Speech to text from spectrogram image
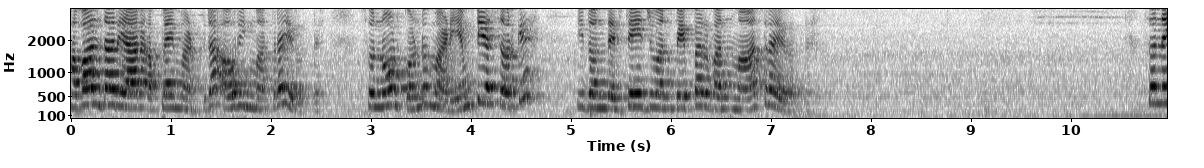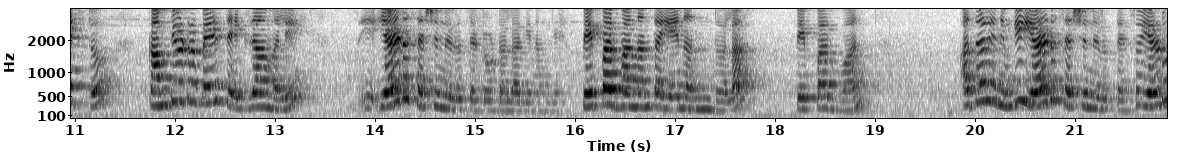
ಹವಾಲ್ದಾರ್ ಯಾರು ಅಪ್ಲೈ ಮಾಡ್ತೀರಾ, ಅವ್ರಿಗೆ ಮಾತ್ರ ಇರುತ್ತೆ. ಸೊ ನೋಡಿಕೊಂಡು ಮಾಡಿ. ಎಂ ಟಿ ಎಸ್ ಅವ್ರಿಗೆ ಇದೊಂದೇ ಸ್ಟೇಜ್ ಒನ್ ಪೇಪರ್ ಒನ್ ಮಾತ್ರ ಇರುತ್ತೆ. ಸೊ ನೆಕ್ಸ್ಟು ಕಂಪ್ಯೂಟರ್ ಬೇಸ್ಡ್ ಎಕ್ಸಾಮಲ್ಲಿ ಎರಡು ಸೆಷನ್ ಇರುತ್ತೆ ಟೋಟಲ್ ಆಗಿ ನಮಗೆ. ಪೇಪರ್ ಒನ್ ಅಂತ ಏನು ಅಂದಲ್ಲ ಪೇಪರ್ ಒನ್ ಅದರಲ್ಲಿ ನಿಮಗೆ ಎರಡು ಸೆಷನ್ ಇರುತ್ತೆ. ಸೊ ಎರಡು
